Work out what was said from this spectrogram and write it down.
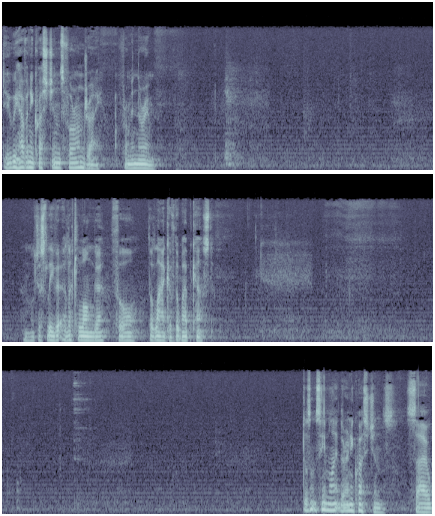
Do we have any questions for Andre from in the room? And we'll just leave it a little longer for the lag of the webcast. Doesn't seem like there are any questions. So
